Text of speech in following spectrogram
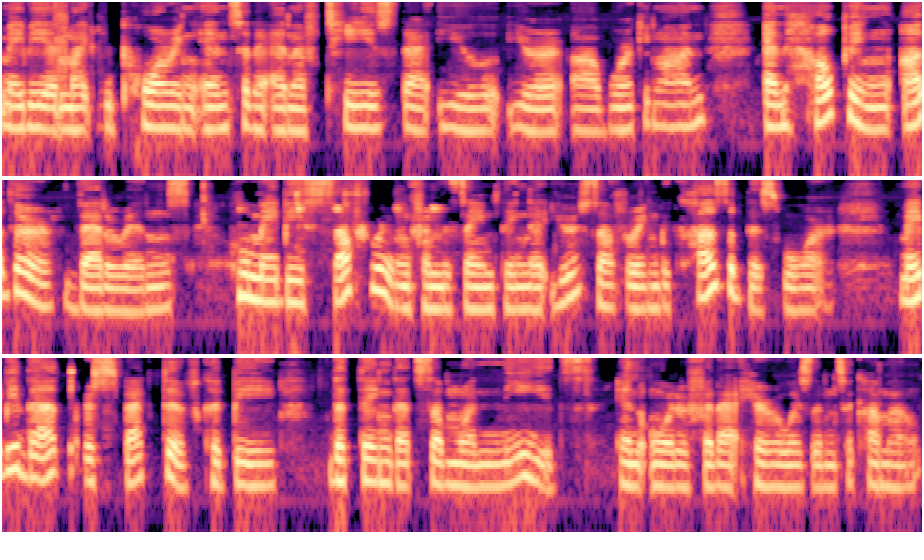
Maybe it might be pouring into the NFTs that you you're uh, working on, and helping other veterans who may be suffering from the same thing that you're suffering because of this war. Maybe that perspective could be the thing that someone needs in order for that heroism to come out.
